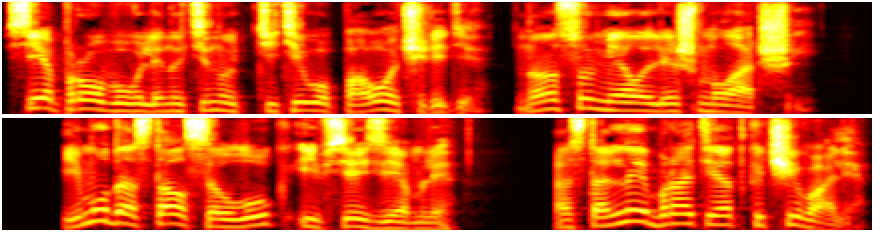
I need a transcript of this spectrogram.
Все пробовали натянуть тетиву по очереди, но сумел лишь младший. Ему достался лук и все земли. Остальные братья откочевали.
